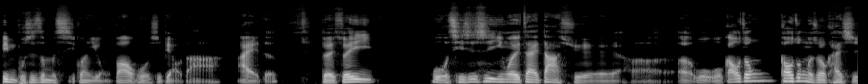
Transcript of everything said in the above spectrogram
并不是这么习惯拥抱或者是表达爱的。对，所以我其实是因为在大学，呃呃，我我高中高中的时候开始，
